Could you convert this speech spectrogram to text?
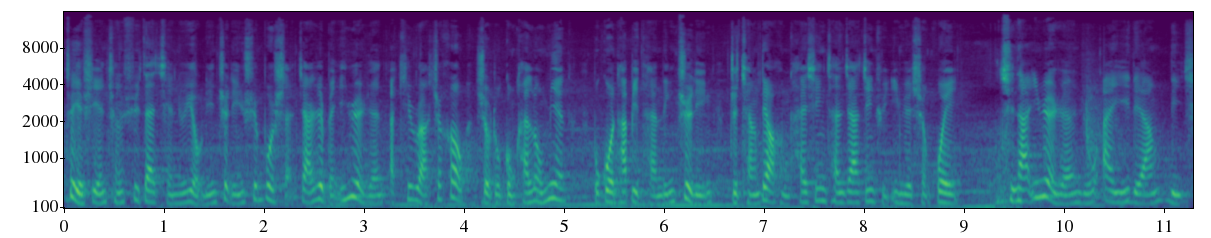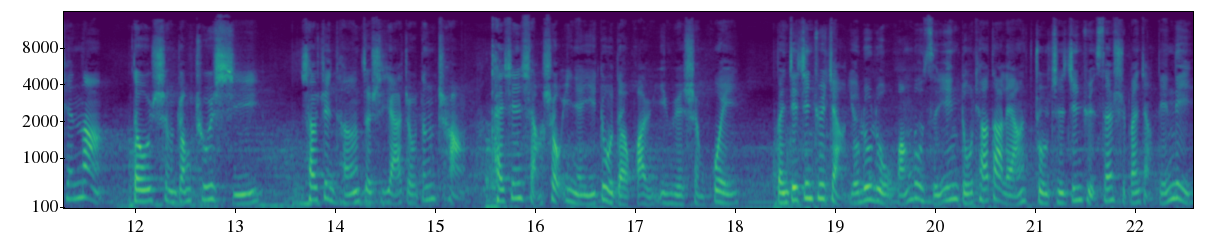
这也是言承旭在前女友林志玲宣布闪嫁日本音乐人 Akira 之后首度公开露面。不过他避谈林志玲，只强调很开心参加金曲音乐盛会。其他音乐人如艾怡良、李千娜都盛装出席，萧敬腾则是压轴登场，开心享受一年一度的华语音乐盛会。本届金曲奖由露露、黄露子英独挑大梁主持金曲三十颁奖典礼，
